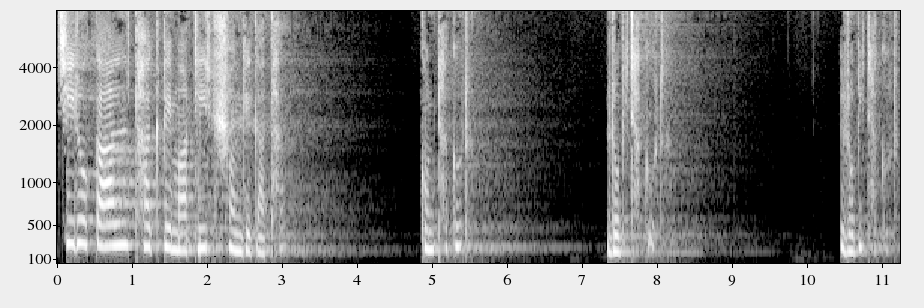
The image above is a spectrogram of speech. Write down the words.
চিরকাল থাকবে মাটির সঙ্গে গাথা। কোন ঠাকুর? রবি ঠাকুর। রবি ঠাকুর।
